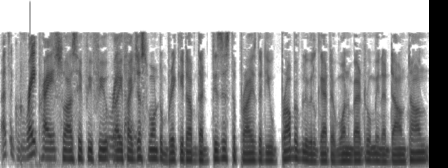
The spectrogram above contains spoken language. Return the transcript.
That's a great price. So as if if you great if value. I just want to break it up that this is the price that you probably will get a one bedroom in a downtown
